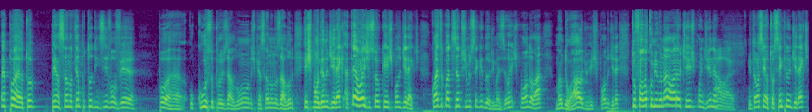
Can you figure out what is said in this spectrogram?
Mas, porra, eu tô pensando o tempo todo em desenvolver, porra, o curso pros alunos, pensando nos alunos, respondendo direct. Até hoje sou eu que respondo direct. Quase 400 mil seguidores, mas eu respondo lá, mando áudio, respondo direct. Tu falou comigo na hora, eu te respondi, né? Na hora. Então, assim, eu tô sempre no direct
